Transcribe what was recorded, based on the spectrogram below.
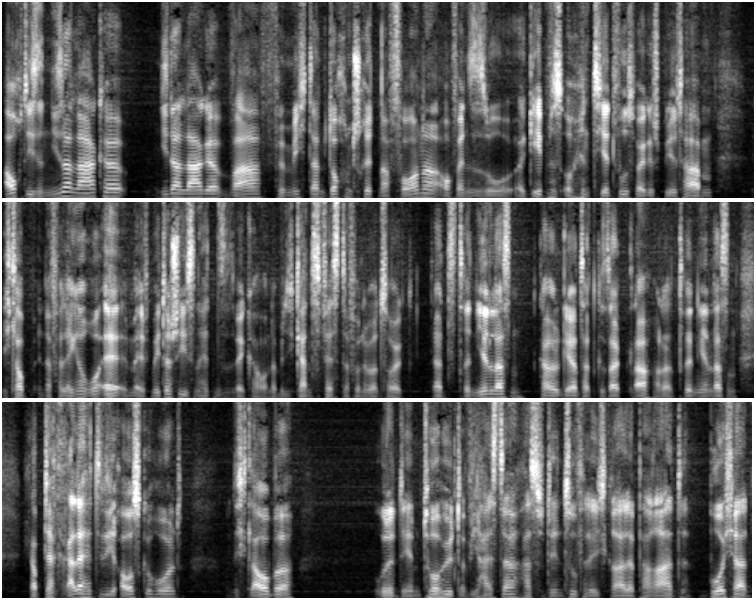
auch diese Niederlage, Niederlage war für mich dann doch ein Schritt nach vorne, auch wenn sie so ergebnisorientiert Fußball gespielt haben ich glaube, in der Verlängerung, äh, im Elfmeterschießen hätten sie es weggehauen. Da bin ich ganz fest davon überzeugt. Der hat es trainieren lassen. Karl Gerhardt hat gesagt, klar, hat er trainieren lassen. Ich glaube, der Ralle hätte die rausgeholt. Und ich glaube, ohne dem Torhüter, wie heißt der? Hast du den zufällig gerade parat? Burchardt,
